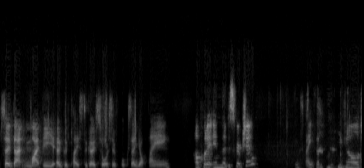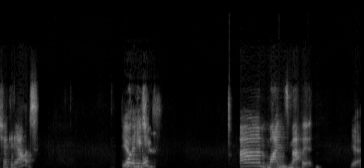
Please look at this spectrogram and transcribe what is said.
so that might be a good place to go source if books are your thing. I'll put it in the description. Thanks, mate. So you can all check it out. Do you have any books? Um, mine's Map It. Yeah.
